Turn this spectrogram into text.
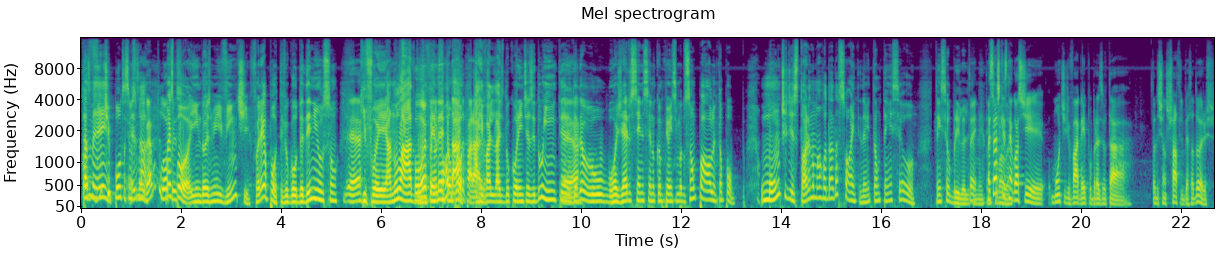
Quase Também. 20 pontos assim no segundo Exato. lugar é muito louco Mas, isso. pô, em 2020 foi legal, pô, teve o gol do Edenilson, É. que foi anulado. Foi, foi entendeu? Então, rodada, pô, parada. a rivalidade do Corinthians e do Inter, É. entendeu? O Rogério Ceni sendo campeão em cima do São Paulo. Então, pô, um monte de história numa rodada só, entendeu? Então tem seu, tem seu brilho ali Tem. também. Mas você acha que esse negócio de um monte de vaga aí pro Brasil tá, tá deixando chato, Libertadores?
